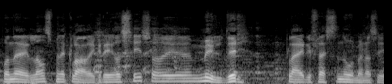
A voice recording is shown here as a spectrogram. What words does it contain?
på nederlandsk, men det klarer ikke det å si, så uh, mulder pleier de fleste nordmenn å si.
